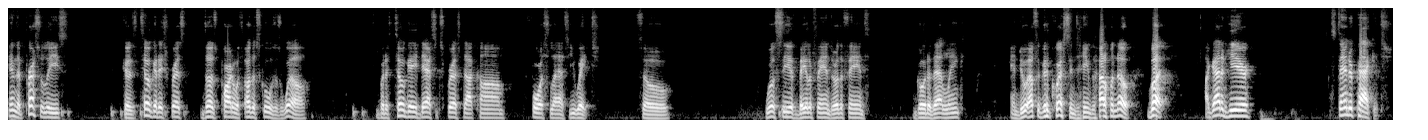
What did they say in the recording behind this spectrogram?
in the press release, because Tailgate Express does partner with other schools as well, but it's tailgate-express.com forward slash UH. So we'll see if Baylor fans or other fans go to that link and do it. That's a good question, James. I don't know. But I got it here. Standard package.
